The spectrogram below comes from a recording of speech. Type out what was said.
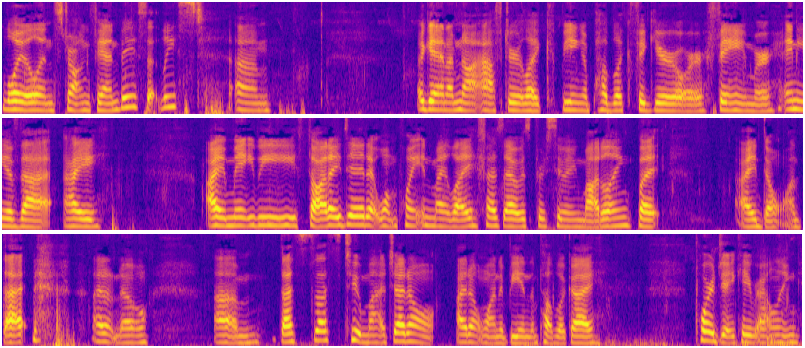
loyal and strong fan base at least. Um, again, I'm not after like being a public figure or fame or any of that. I I maybe thought I did at one point in my life as I was pursuing modeling, but I don't want that. I don't know. Um, that's that's too much. I don't I don't want to be in the public eye. Poor J.K. Rowling.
